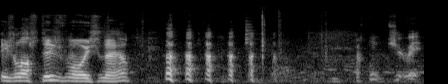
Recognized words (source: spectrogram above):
He's lost his voice now. I can't chew it.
